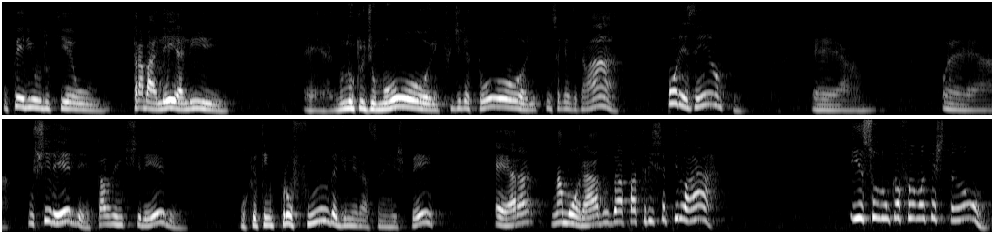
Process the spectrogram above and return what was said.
o período que eu trabalhei ali é, no núcleo de humor, e que fui diretor, e que não sei o que, lá. Por exemplo, é, é, o Schroeder, Carlos Henrique Schroeder, porque eu tenho profunda admiração e respeito, era namorado da Patrícia Pilar. Isso nunca foi uma questão.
